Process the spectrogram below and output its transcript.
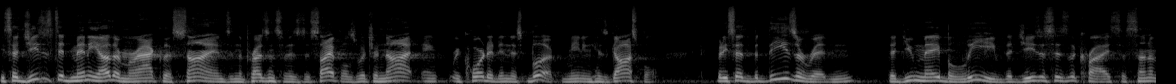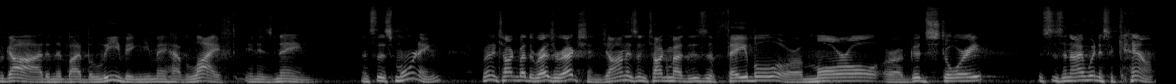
He said, Jesus did many other miraculous signs in the presence of his disciples, which are not recorded in this book, meaning his gospel. But he said, But these are written that you may believe that Jesus is the Christ, the Son of God, and that by believing you may have life in his name. And so this morning, we're going to talk about the resurrection. John isn't talking about this is a fable or a moral or a good story. This is an eyewitness account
